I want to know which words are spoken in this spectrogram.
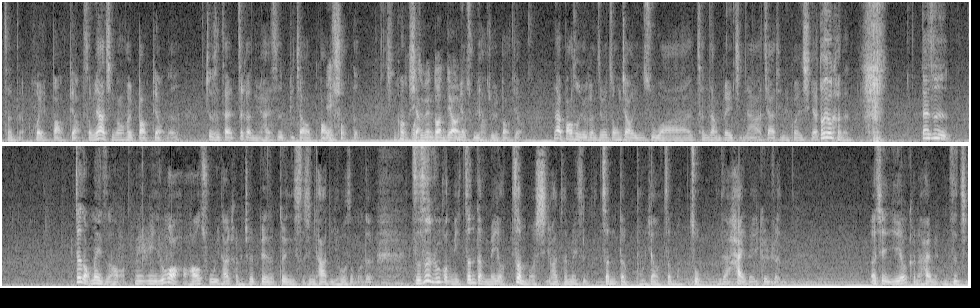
真的会爆掉。什么样的情况会爆掉呢？就是在这个女孩是比较保守的情况下，欸、我这边断掉了，没有处理好就会爆掉。那保守有可能是因为宗教因素啊、成长背景啊、家庭的关系啊，都有可能。但是这种妹子哈，你你如果好好处理，她可能就会变得对你死心塌地或什么的。只是如果你真的没有这么喜欢这妹子，真的不要这么做，你在害了一个人，而且也有可能害了你自己。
